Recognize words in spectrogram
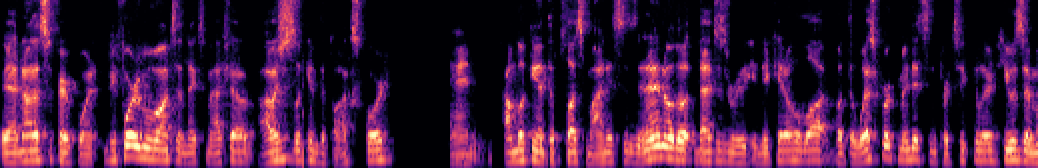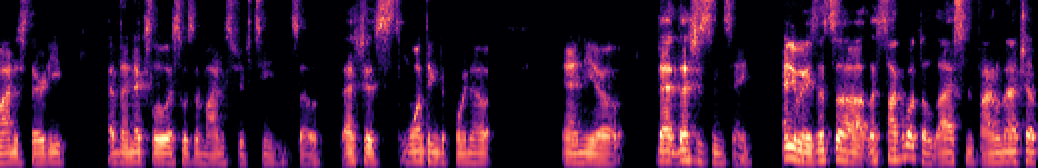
Yeah, no, that's a fair point. Before we move on to the next matchup, I was just looking at the box score and I'm looking at the plus minuses. And I know that that doesn't really indicate a whole lot, but the Westbrook minutes in particular, he was a minus 30, and the next lowest was a minus 15. So that's just one thing to point out. And you know, that that's just insane. Anyways, let's uh let's talk about the last and final matchup.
